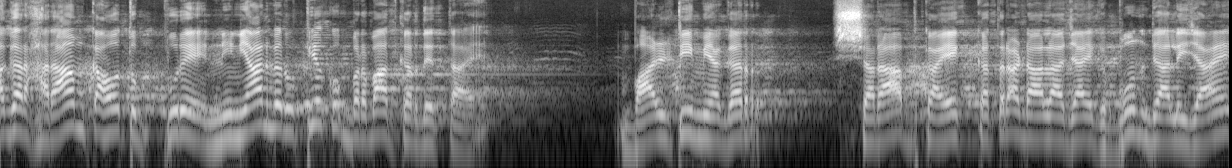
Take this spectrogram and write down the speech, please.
अगर हराम का हो तो पूरे निन्यानवे रुपये को बर्बाद कर देता है। बाल्टी में अगर शराब का एक कतरा डाला जाए, एक बूंद डाली जाए,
